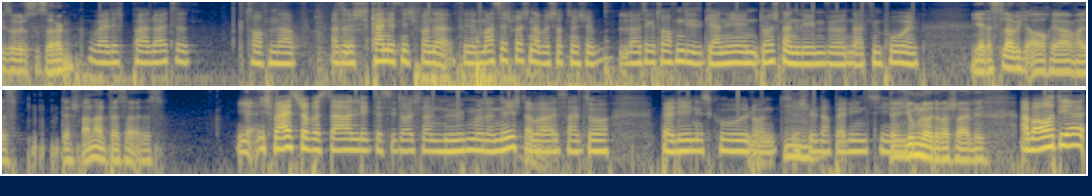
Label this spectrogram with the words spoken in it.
Wieso würdest du sagen? weil ich ein paar Leute getroffen habe. Also ich kann jetzt nicht von der, für die Masse sprechen, aber ich habe zum Beispiel Leute getroffen, die gerne hier in Deutschland leben würden als in Polen. Ja, das glaube ich auch, ja, weil es, der Standard besser ist. Ja, ich weiß nicht, ob es daran liegt, dass sie Deutschland mögen oder nicht, aber es ist halt so, Berlin ist cool und ich Mhm. will nach Berlin ziehen. Ja, die jungen Leute wahrscheinlich. aber auch die,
